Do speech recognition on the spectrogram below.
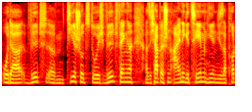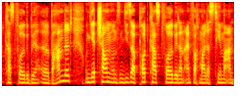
oder Wild ähm, Tierschutz durch Wildfänge. Also ich habe ja schon einige Themen hier in dieser Podcast-Folge be äh, behandelt und jetzt schauen wir uns in dieser Podcast-Folge dann einfach mal das Thema an,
